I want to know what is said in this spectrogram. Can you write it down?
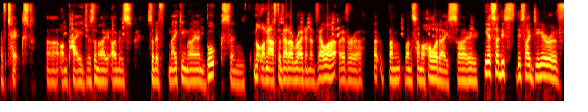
of text uh, on pages, and I, I was sort of making my own books. And not long after that, I wrote a novella over a, a, one, one summer holiday. So yeah, so this this idea of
